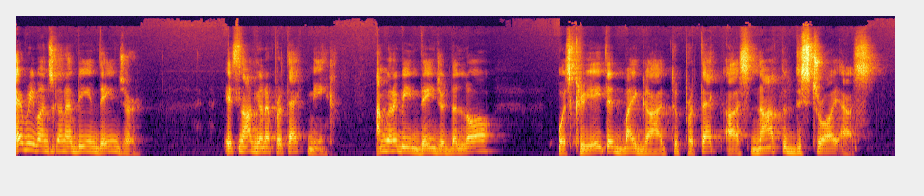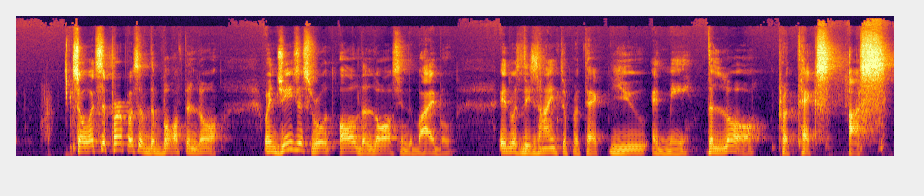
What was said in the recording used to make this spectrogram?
everyone's gonna be in danger. It's not gonna protect me. I'm gonna be in danger. The law was created by God to protect us, not to destroy us. So, what's the purpose of the book of the law? When Jesus wrote all the laws in the Bible, it was designed to protect you and me. The law protects us.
